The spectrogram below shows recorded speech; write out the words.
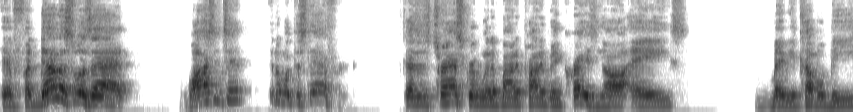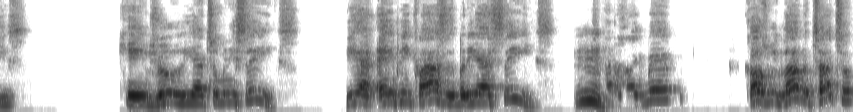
if Fidelis was at Washington, it went to Stanford because his transcript would have probably been crazy, all A's, maybe a couple B's. King Drew, he had too many C's. He had AP classes, but he had C's. Mm. I was like, man, cause we love to touch him,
